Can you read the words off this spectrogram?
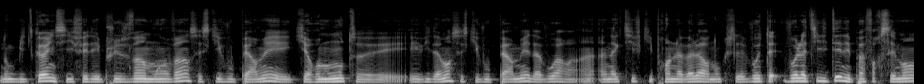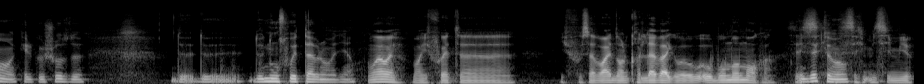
Donc Bitcoin, s'il fait des plus 20, moins 20, c'est ce qui vous permet, et qui remonte, et évidemment, c'est ce qui vous permet d'avoir un, un actif qui prend de la valeur. Donc la volatilité n'est pas forcément quelque chose de, de, de- de non souhaitable, on va dire. Ouais ouais, bon il faut être, euh, il faut savoir être dans le creux de la vague au, au bon moment quoi. Exactement. C'est mieux.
